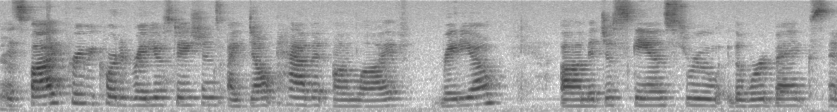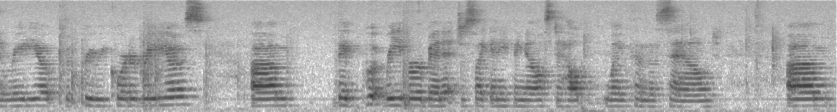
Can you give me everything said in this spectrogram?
Yeah. It's five pre-recorded radio stations. I don't have it on live radio. Um, it just scans through the word banks and radio, the pre-recorded radios. Um, they put reverb in it, just like anything else, to help lengthen the sound. Um,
